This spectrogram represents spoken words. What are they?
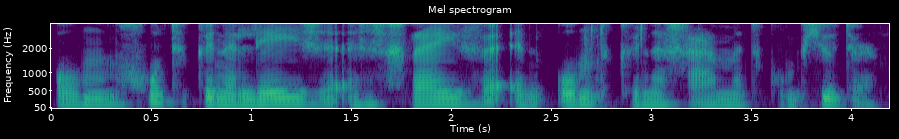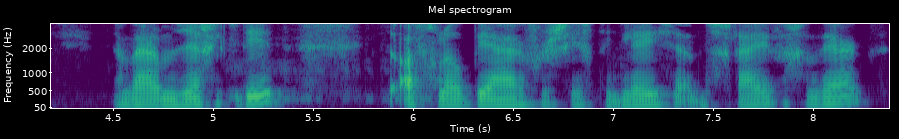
om goed te kunnen lezen en schrijven en om te kunnen gaan met de computer. En waarom zeg ik dit? Ik heb de afgelopen jaren voor Stichting Lezen en Schrijven gewerkt.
